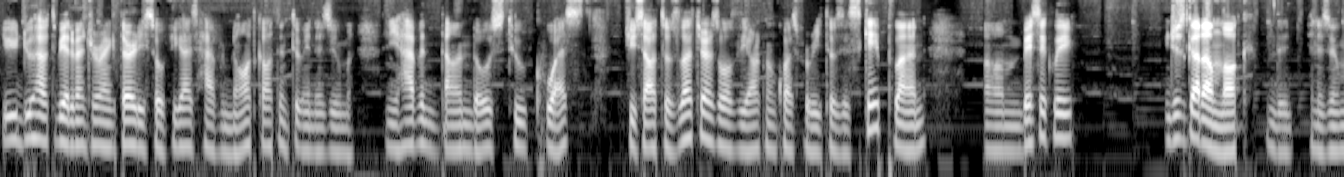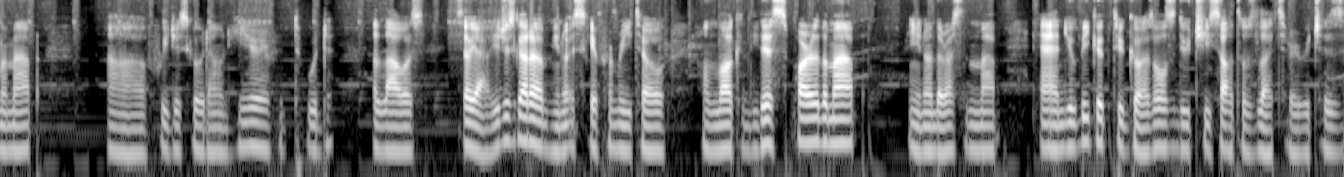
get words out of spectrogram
You do have to be adventure rank 30. So if you guys have not gotten to Inazuma and you haven't done those two quests, Chisato's letter as well as the Archon quest for Ritou's escape plan, um, basically, you just gotta unlock the Inazuma map. Uh, if we just go down here, if it would allow us. So yeah, you just gotta, you know, escape from Ritou, unlock this part of the map, you know, the rest of the map, and you'll be good to go. As well as do Chisato's letter, which is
